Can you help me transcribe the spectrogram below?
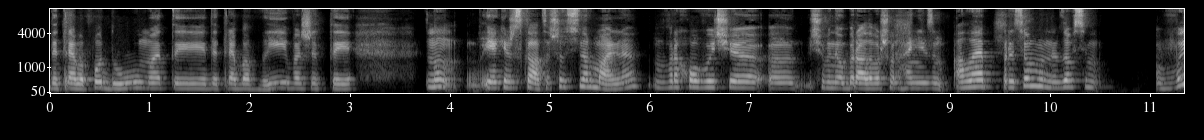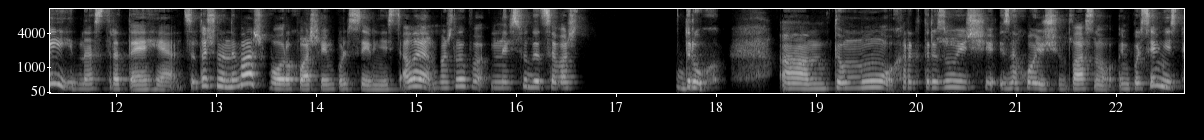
де треба подумати, де треба виважити. Ну, як я вже сказала, це щось нормальне, враховуючи, е, що ви не обирали ваш організм, але при цьому не зовсім вигідна стратегія. Це точно не ваш ворог, ваша імпульсивність, але, можливо, не всюди це ваш друг. Тому характеризуючи і знаходячи власну імпульсивність,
